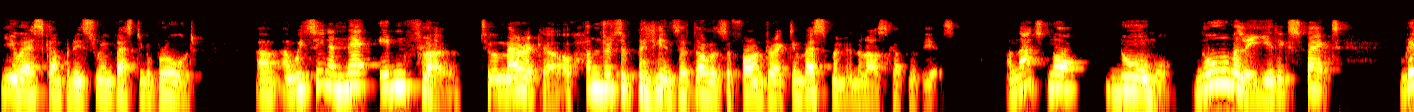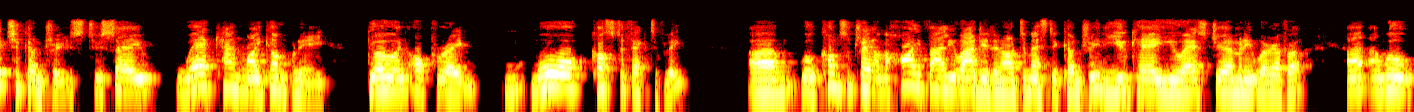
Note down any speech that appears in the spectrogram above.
US companies from investing abroad. Um, and we've seen a net inflow to America of hundreds of billions of dollars of foreign direct investment in the last couple of years. And that's not normal. Normally, you'd expect richer countries to say, where can my company go and operate more cost effectively? Um, we'll concentrate on the high value added in our domestic country, the UK, US, Germany, wherever, uh, and we'll,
